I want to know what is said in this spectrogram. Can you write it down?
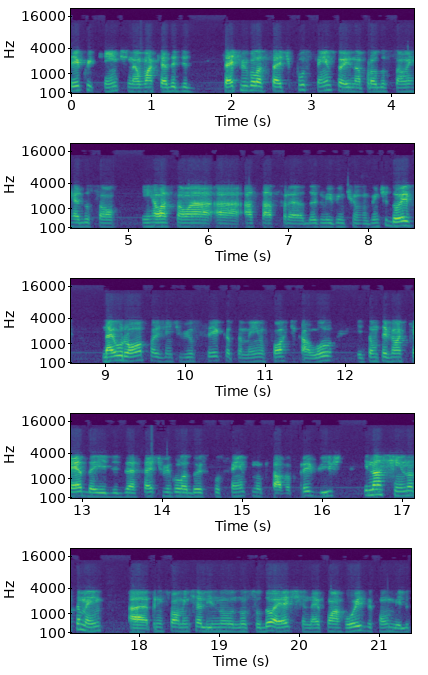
seco e quente, né, uma queda de 7,7% aí na produção em redução em relação à, safra 2021-22. Na Europa a gente viu seca também, um forte calor, então teve uma queda aí de 17,2% no que estava previsto. E na China também, ah, principalmente ali no, no sudoeste, né, com arroz e com milho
